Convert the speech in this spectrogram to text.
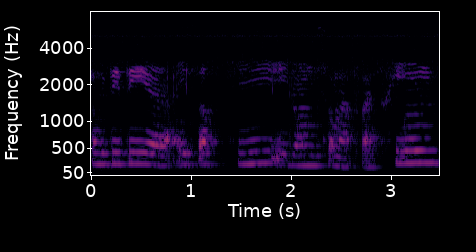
Le bébé euh, est sorti, ils l'ont sur ma poitrine.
